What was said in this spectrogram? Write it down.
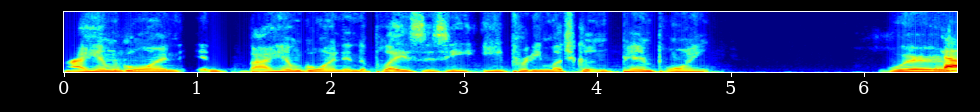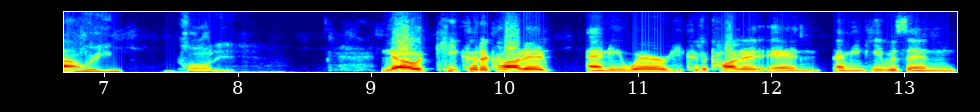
by him mm-hmm. going in, by him going into places, he he pretty much couldn't pinpoint where no. where he caught it. No, he could have caught it anywhere. He could have caught it in. I mean, he was in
